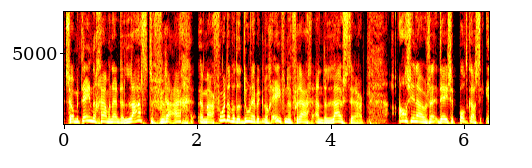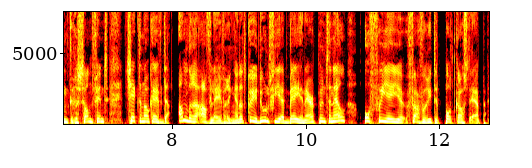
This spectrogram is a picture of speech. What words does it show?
Zo meteen dan gaan we naar de laatste vraag. Uh, maar voordat we dat doen, heb ik nog even een vraag aan de luisteraar. Als je nou deze podcast interessant vindt, check dan ook even de andere afleveringen. Dat kun je doen via bnr.nl of via je favoriete podcast-app.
